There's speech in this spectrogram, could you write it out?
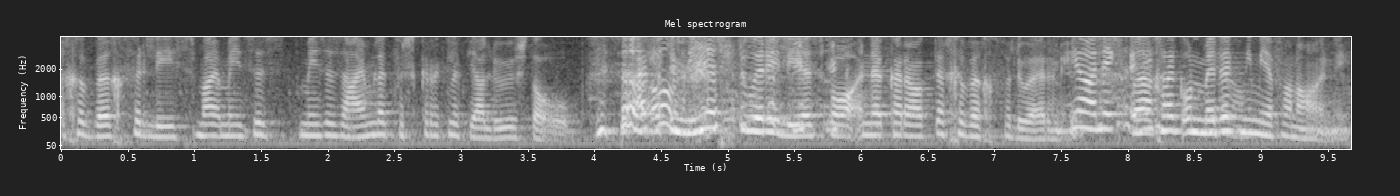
gewig verlies, maar mense is mense is heimlik verskriklik jaloers daarop. So ek het nie 'n storie lees waarin 'n karakter gewig verloor nie. Ja, en ek- en maar dan ek- gaan ek onmiddellik ja. nie meer van haar nie.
